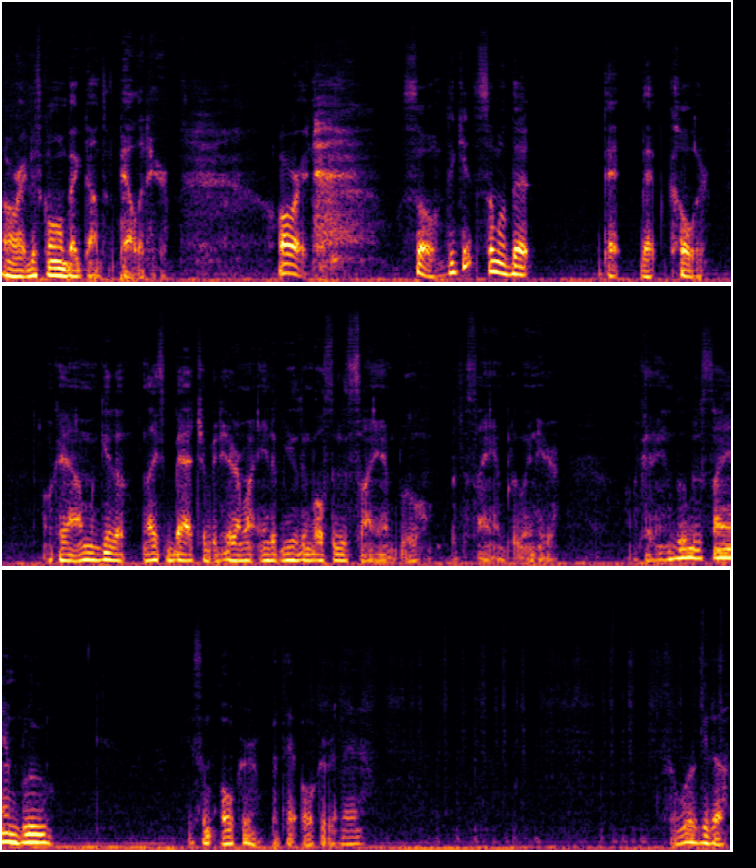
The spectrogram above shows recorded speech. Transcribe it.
all right, let's go on back down to the palette here. All right, so to get some of that that that color, okay, I'm gonna get a nice batch of it here. I'm gonna end up using most of the cyan blue. Put the cyan blue in here. Okay, a little bit of cyan blue. Get some ochre. Put that ochre in there. So we'll get a,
